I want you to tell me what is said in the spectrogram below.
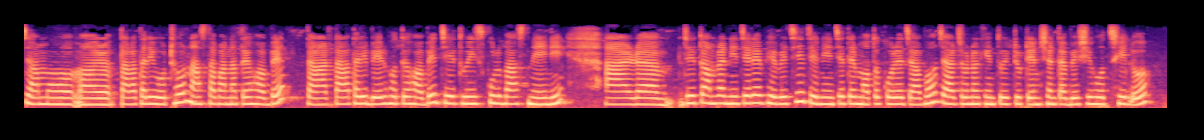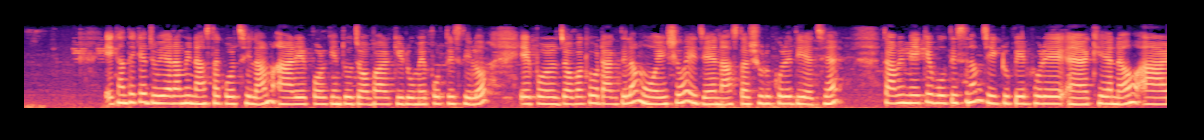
যে, আম্মু তাড়াতাড়ি ওঠো, নাস্তা বানাতে হবে, তার তাড়াতাড়ি বের হতে হবে, যেহেতু স্কুল বাস নেইনি। আর যেহেতু আমরা নিজেরাই ভেবেছি যে নিজেদের মতো করে যাব, যার জন্য কিন্তু একটু টেনশনটা বেশি হচ্ছিল। এখান থেকে জুই আর আমি নাস্তা করছিলাম, আর এরপর কিন্তু জবা আর কি রুমে পড়তেছিল। এরপর জবাকেও ডাক দিলাম, ও এসেও এই যে নাস্তা শুরু করে দিয়েছে। তো আমি মেয়েকে বলতেছিলাম যে একটু পেট ভরে খেয়ে নাও। আর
